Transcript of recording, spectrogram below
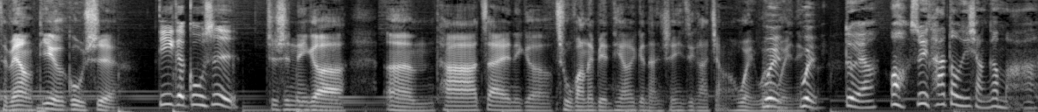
怎么样？第二个故事，第一个故事就是那个，嗯，他在那个厨房那边听到一个男生一直跟他讲喂喂喂，那个，对啊，哦，所以他到底想干嘛？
